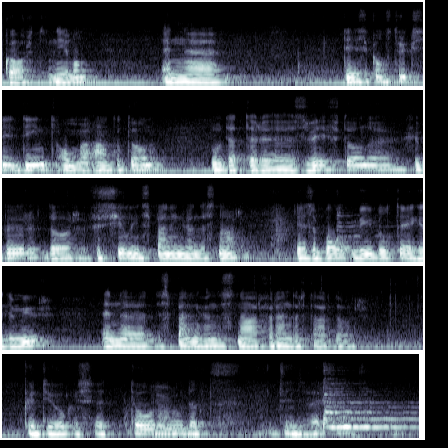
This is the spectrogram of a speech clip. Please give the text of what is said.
koord, nylon. En deze constructie dient om aan te tonen hoe dat er zweeftonen gebeuren door verschil in spanning van de snaar. Deze bol wiebelt tegen de muur en de spanning van de snaar verandert daardoor. Kunt u ook eens tonen hoe dat in de weg gaat?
